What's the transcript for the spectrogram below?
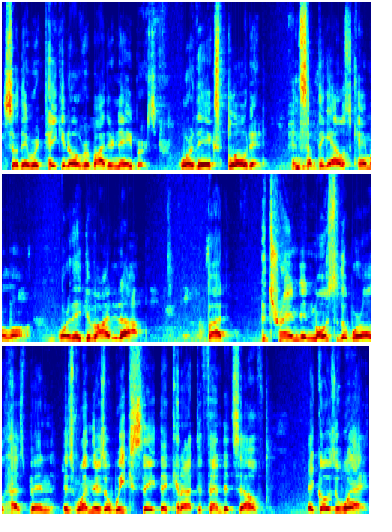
so they were taken over by their neighbors, or they exploded and something else came along, or they divided up. But the trend in most of the world has been is when there's a weak state that cannot defend itself, it goes away.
